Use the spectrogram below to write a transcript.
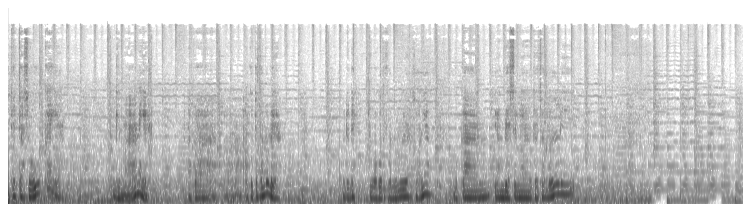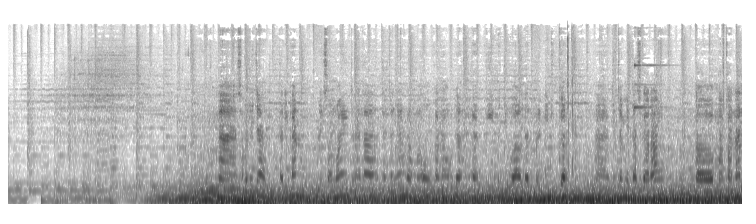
Caca suka ya? Gimana ya? Apa uh, aku telepon dulu ya? Udah deh, coba aku telepon dulu ya. Soalnya bukan yang biasanya Caca beli. Somai ternyata Cacanya nggak mau karena udah ganti penjual dan brandnya juga. Nah, Caca minta sekarang eh, makanan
